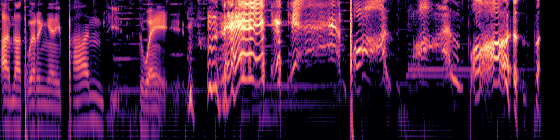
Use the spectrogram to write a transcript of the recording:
I'm not wearing any panties, Duane. pause, pause, pause.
